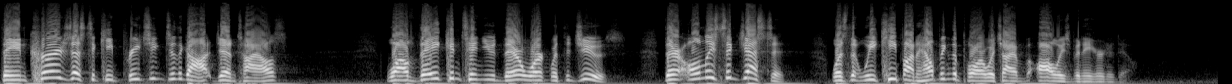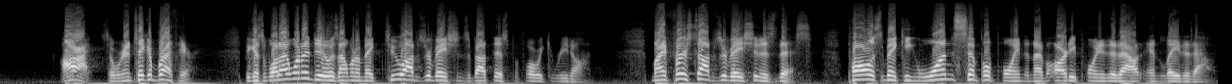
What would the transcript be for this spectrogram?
They encouraged us to keep preaching to the Gentiles while they continued their work with the Jews. Their only suggestion was that we keep on helping the poor, which I have always been eager to do. All right, so we're going to take a breath here. Because what I want to do is I want to make two observations about this before we can read on. My first observation is this Paul is making one simple point, and I've already pointed it out and laid it out.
